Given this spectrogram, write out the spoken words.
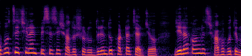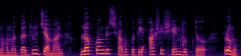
উপস্থিত ছিলেন পিসিসি সদস্য রুদ্রেন্দু ভট্টাচার্য, জেলা কংগ্রেস সভাপতি মোহাম্মদ বদরুজ্জামান, ব্লক কংগ্রেস সভাপতি আশিস সেনগুপ্ত প্রমুখ।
